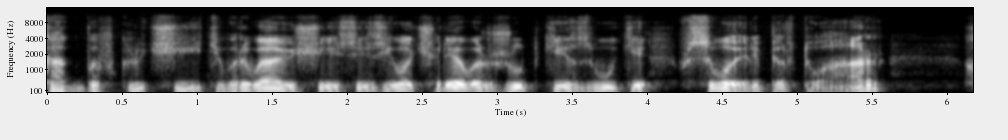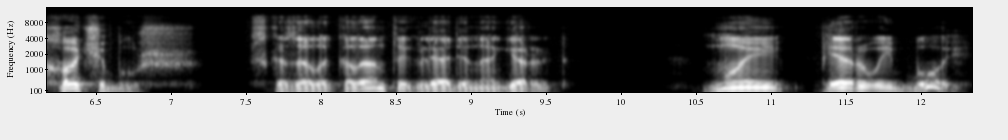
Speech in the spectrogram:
как бы включить вырывающиеся из его чрева жуткие звуки в свой репертуар, «Хочебуш», — сказала Каланте, глядя на Геральт, — «мой первый бой,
